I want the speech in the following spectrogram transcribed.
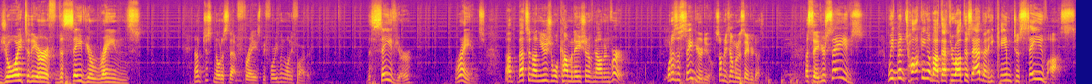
Joy to the earth, the Savior reigns. Now, just notice that phrase before even going any farther. The Savior reigns. Now, that's an unusual combination of noun and verb. What does a Savior do? Somebody tell me what a Savior does. A Savior saves. We've been talking about that throughout this Advent. He came to save us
